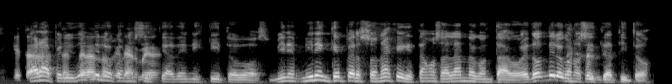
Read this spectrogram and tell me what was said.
Así que está, Pará, está pero ¿y dónde lo conociste a Denis Tito vos? Miren, miren qué personaje que estamos hablando con Tago. ¿eh? ¿Dónde lo conociste a Tito?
